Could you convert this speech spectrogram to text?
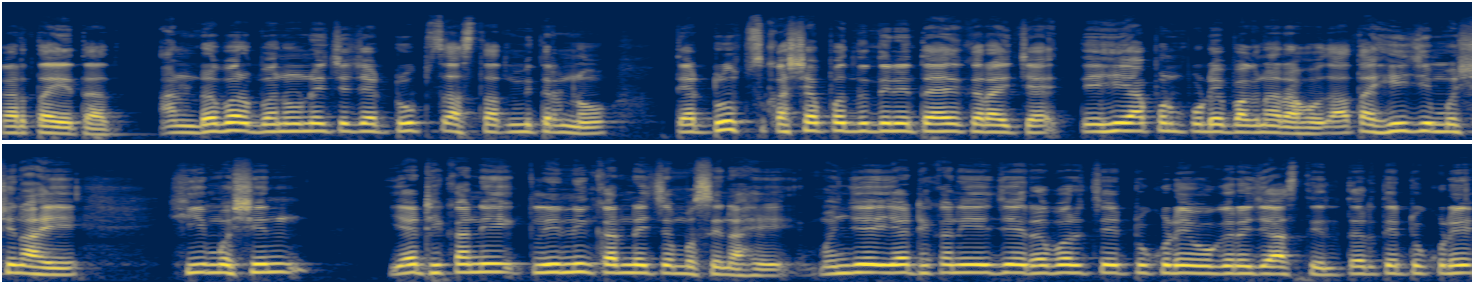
करता येतात. आणि रबर बनवण्याचे ज्या ट्यूब्स असतात मित्रांनो त्या ट्यूब्स कशा पद्धतीने तयार करायच्या तेही आपण पुढे बघणार आहोत. आता ही जी मशीन आहे ही मशीन या ठिकाणी क्लिनिंग करण्याचे मशीन आहे. म्हणजे या ठिकाणी जे रबरचे तुकडे वगैरे जे असतील तर ते तुकडे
